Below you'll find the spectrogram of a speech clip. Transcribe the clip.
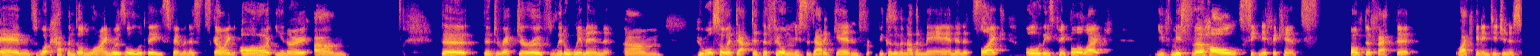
And what happened online was all of these feminists going, "Oh, you know, um, the the director of Little Women um, who also adapted the film misses out again for, because of another man and it's like all of these people are like you've missed the whole significance of the fact that like an indigenous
